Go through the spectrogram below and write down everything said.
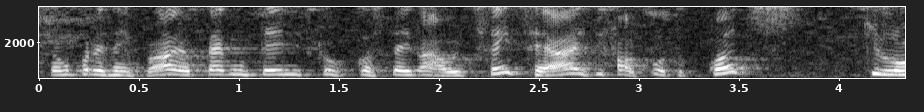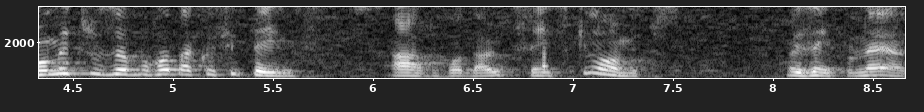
Então, por exemplo, ah, eu pego um tênis que eu custei lá 800 reais e falo, quantos quilômetros eu vou rodar com esse tênis? Ah, vou rodar 800 quilômetros. Por exemplo, né?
